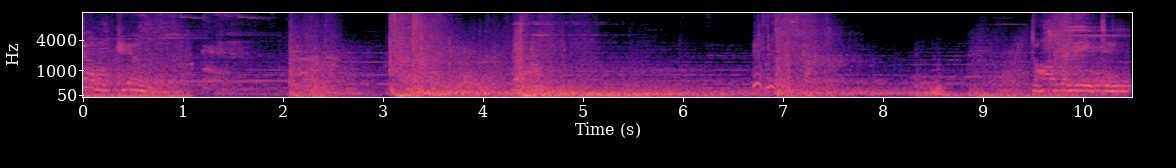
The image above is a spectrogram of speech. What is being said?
Double kill. Dominating.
